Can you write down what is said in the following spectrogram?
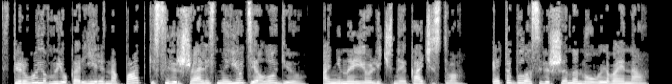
Впервые в ее карьере нападки совершались на ее теологию, а не на ее личное качество. Это была совершенно новая война.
